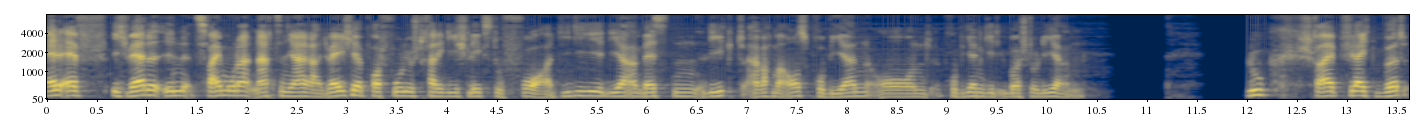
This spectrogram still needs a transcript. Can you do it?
LF, ich werde in zwei Monaten 18 Jahre alt. Welche Portfoliostrategie schlägst du vor? Die, die dir am besten liegt, einfach mal ausprobieren und probieren geht über studieren. Luke schreibt, vielleicht wird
